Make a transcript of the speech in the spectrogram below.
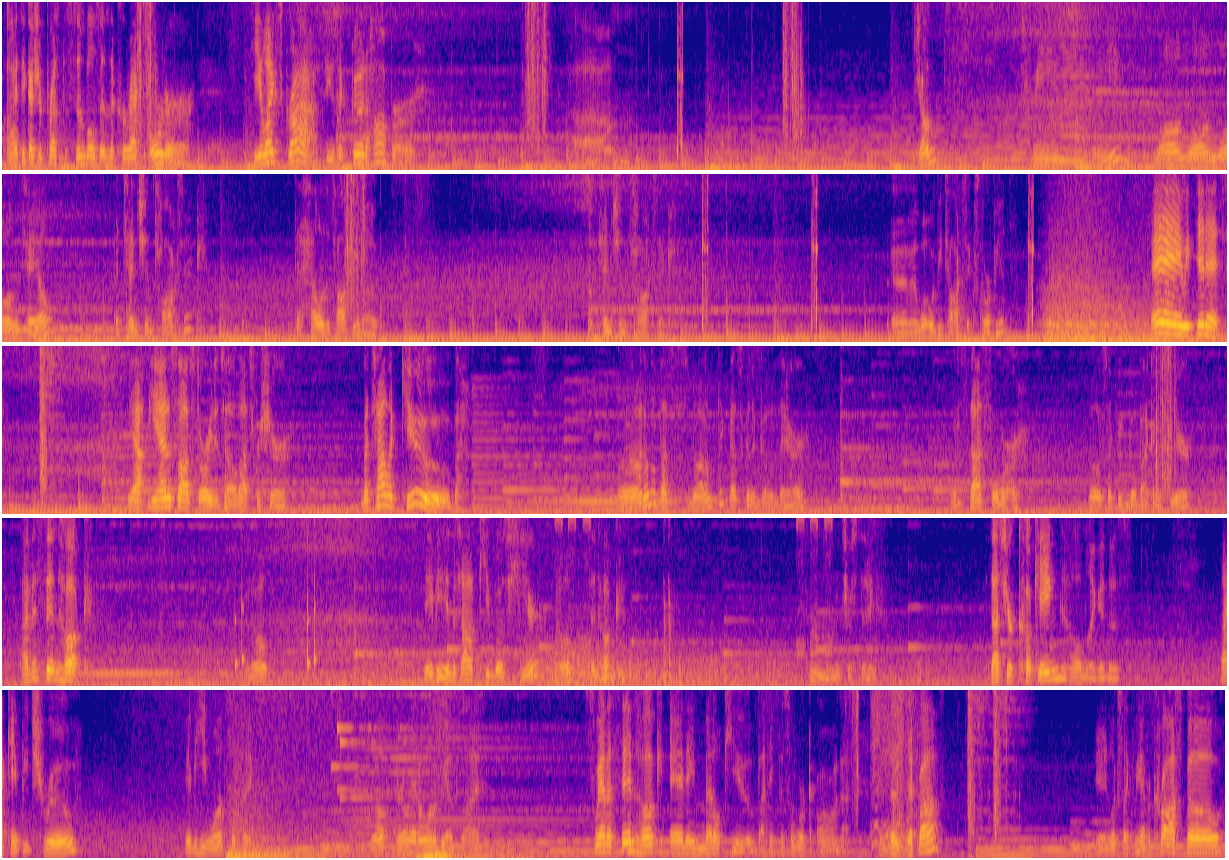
I think I should press the symbols in the correct order. He likes grass. He's a good hopper. Um, jumps between long, long, long tail. Attention toxic. What the hell is it talking about? Attention toxic. Uh, what would be toxic? Scorpion? Hey, we did it! Yeah, he had a sob story to tell, that's for sure. Metallic cube! Uh, I don't know if that's... No, I don't think that's gonna go there. What is that for? Well, looks like we can go back out here. I have a thin hook. Nope. Maybe the metallic cube goes here? No, thin hook. Hmm, interesting. That's your cooking? Oh my goodness. That can't be true. Maybe he wants something. No, apparently I don't want to be outside. So we have a thin hook and a metal cube. I think this will work on the zipper. And looks like we have a crossbow.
